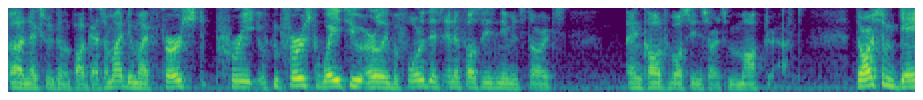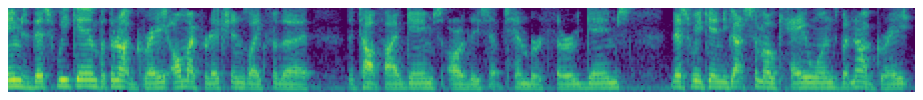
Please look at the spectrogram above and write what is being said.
uh, next week on the podcast. I might do my first pre, first way too early before this NFL season even starts and college football season starts mock draft. There are some games this weekend, but they're not great. All my predictions, like for the the top five games, are the September third games. This weekend, you got some okay ones, but not great.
